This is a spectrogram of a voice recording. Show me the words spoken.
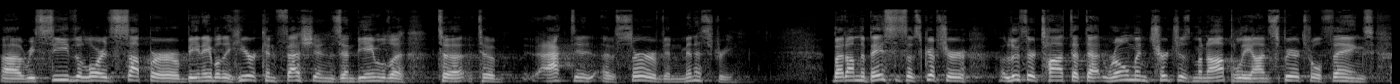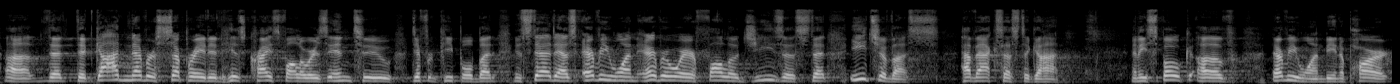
uh, receive the Lord's Supper, being able to hear confessions, and being able to, to, to act, uh, serve in ministry. But on the basis of Scripture, Luther taught that that Roman church's monopoly on spiritual things, uh, that, that God never separated his Christ followers into different people, but instead, as everyone everywhere followed Jesus, that each of us have access to God. And he spoke of everyone being a part,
